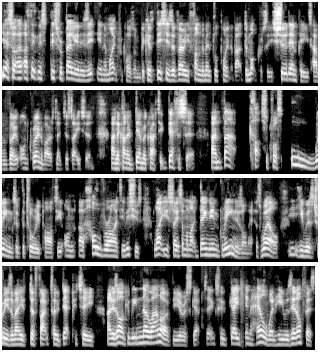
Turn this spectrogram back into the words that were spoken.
Yeah, so I, think this this rebellion is in a microcosm because this is a very fundamental point about democracy. Should MPs have a vote on coronavirus legislation and a kind of democratic deficit? And that cuts across all wings of the Tory party on a whole variety of issues. Like you say, someone like Damian Green is on it as well. He was Theresa May's de facto deputy and is arguably no ally of the Eurosceptics who gave him hell when he was in office.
